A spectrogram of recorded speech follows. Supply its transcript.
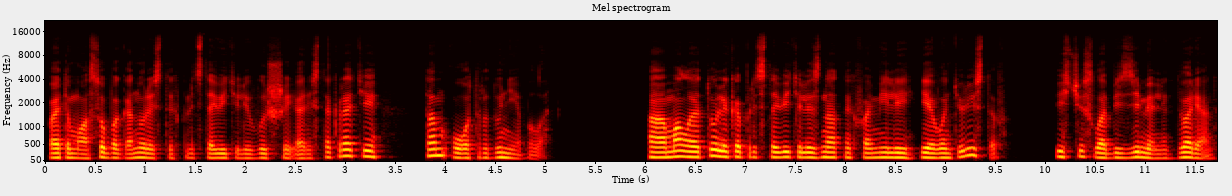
поэтому особо гонористых представителей высшей аристократии – там отроду не было. А малая толика представителей знатных фамилий и авантюристов из числа безземельных дворян,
